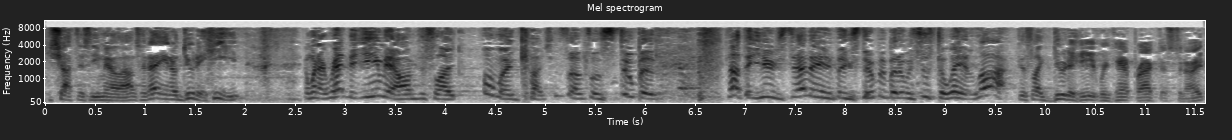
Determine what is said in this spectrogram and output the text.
he shot this email out and said, "Hey, you know, due to heat." And when I read the email, I'm just like, "Oh my gosh, it sounds so stupid." Not that you said anything stupid, but it was just the way it looked. It's like, due to heat, we can't practice tonight.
